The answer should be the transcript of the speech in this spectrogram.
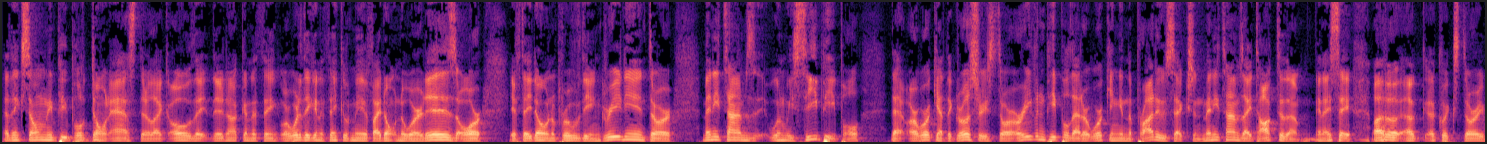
I think so many people don't ask. They're like, oh, they, they're not going to think, or what are they going to think of me if I don't know where it is, or if they don't approve the ingredient, or many times when we see people, that are working at the grocery store or even people that are working in the produce section. Many times i talk to them and i say well, i have a, a, a quick story.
